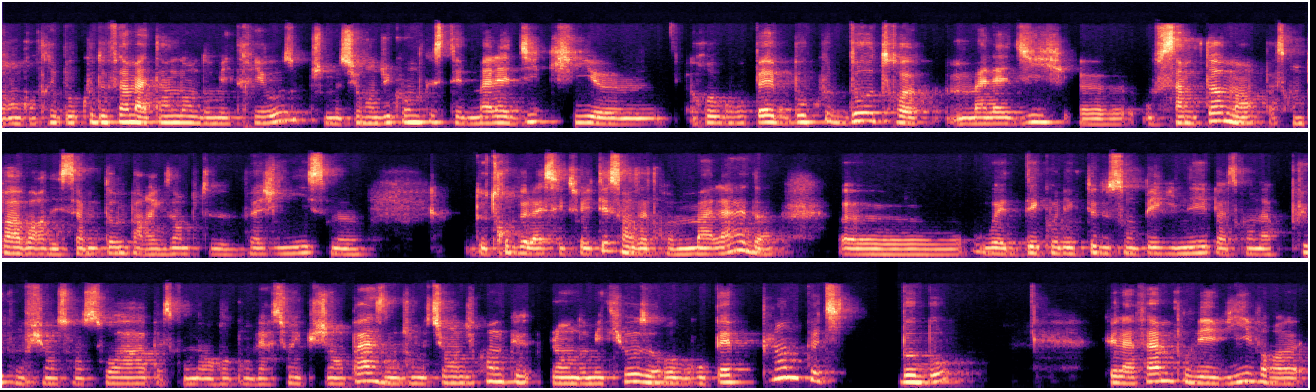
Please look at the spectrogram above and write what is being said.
rencontré beaucoup de femmes atteintes d'endométriose. Je me suis rendu compte que c'était une maladie qui euh, regroupait beaucoup d'autres maladies euh, ou symptômes, hein, parce qu'on peut avoir des symptômes, par exemple, de vaginisme, de troubles de la sexualité sans être malade ou être déconnecté de son périnée parce qu'on n'a plus confiance en soi, parce qu'on est en reconversion et puis j'en passe. Donc je me suis rendu compte que l'endométriose regroupait plein de petits bobos que la femme pouvait vivre.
